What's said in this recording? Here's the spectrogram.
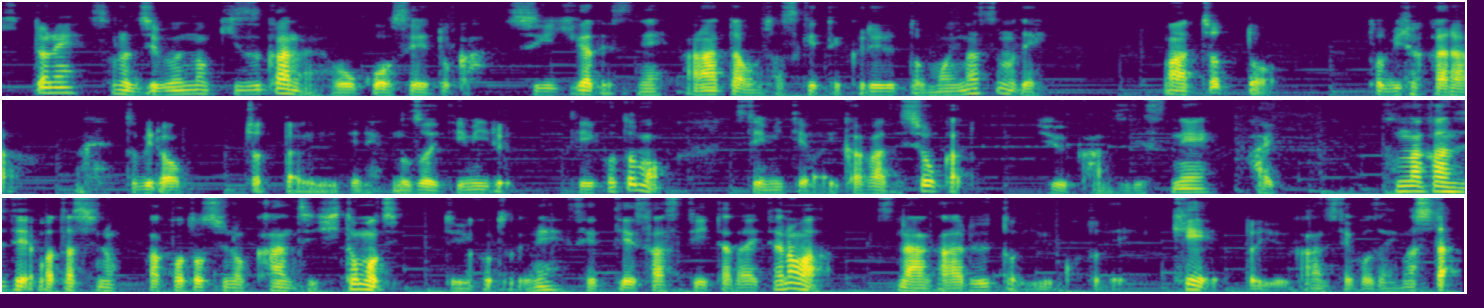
きっとね、その自分の気づかない方向性とか刺激がですね、あなたを助けてくれると思いますので、まあ、ちょっと扉から、扉をちょっと上げてみてね、覗いてみるっていうこともしてみてはいかがでしょうかという感じですね。はい。そんな感じで私の、まあ、今年の漢字一文字ということでね、設定させていただいたのは、つながるということで、K という感じでございました。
